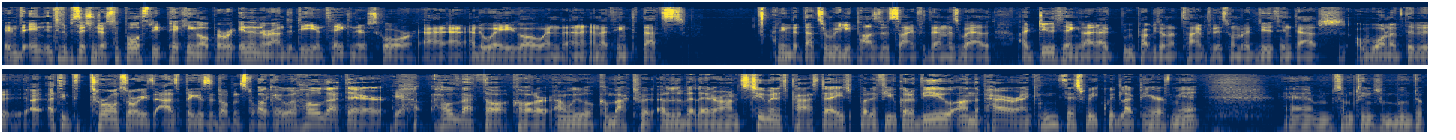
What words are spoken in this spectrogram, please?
in, in, into the position they're supposed to be picking up or in and around the D and taking their score, and, and away you go. And, and, and I think that that's I think that that's a really positive sign for them as well. I do think, I, I, we probably don't have time for this one, but I do think that one of the, I, I think the Toronto story is as big as the Dublin story. Okay, well, hold that there. Yeah. H- hold that thought, caller, and we will come back to it a little bit later on. It's two minutes past eight, but if you've got a view on the power rankings this week, we'd like to hear from you. Um, some teams have moved up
